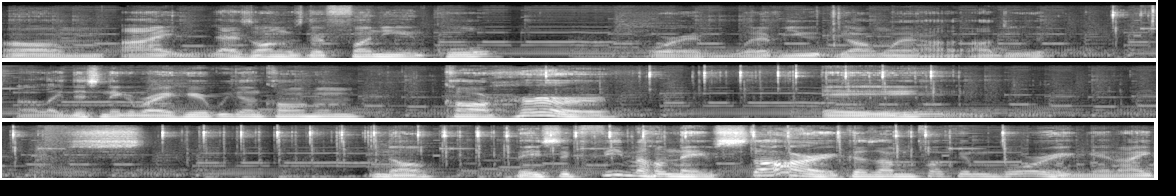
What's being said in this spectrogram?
Um, I as long as they're funny and cool, or whatever you y'all want, I'll, I'll do it. Uh, like this nigga right here, we gonna call him, call her, a, you know, basic female name Star, because I'm fucking boring and I,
